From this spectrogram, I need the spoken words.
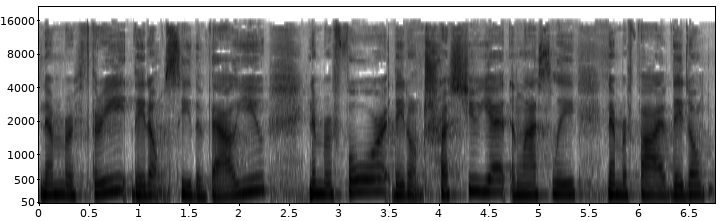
Number three, they don't see the value. Number four, they don't trust you yet. And lastly, number five, they don't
